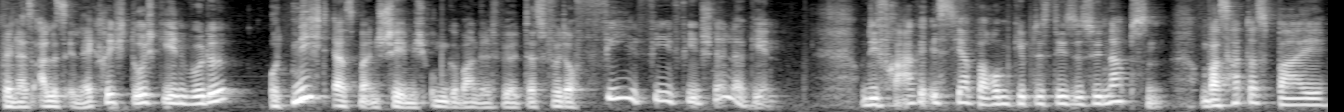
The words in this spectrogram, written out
wenn das alles elektrisch durchgehen würde und nicht erstmal in chemisch umgewandelt wird, das würde doch viel, viel, viel schneller gehen. Und die Frage ist ja, warum gibt es diese Synapsen? Und was hat das bei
